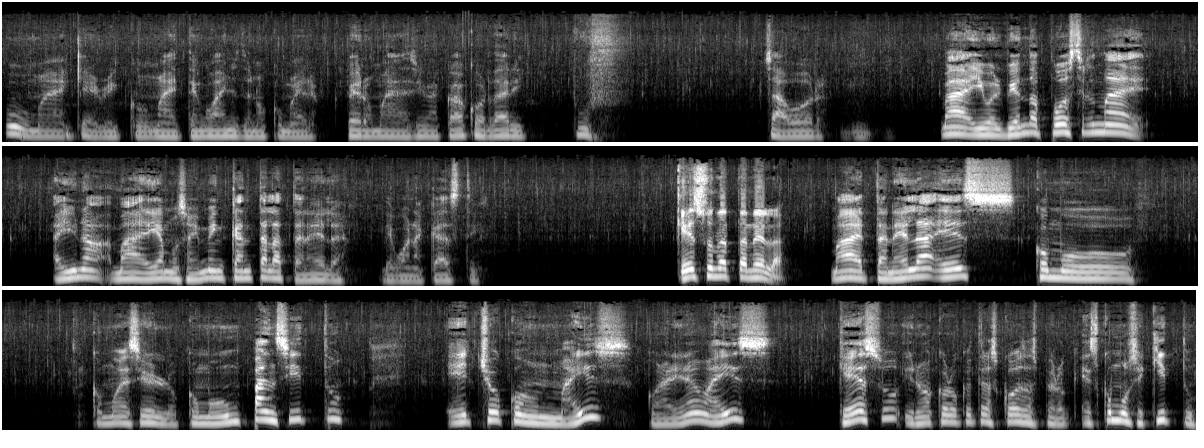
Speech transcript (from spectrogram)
Uh, mae, qué rico, mae, tengo años de no comer, pero mae, sí me acabo de acordar y uff, sabor. Mae, y volviendo a postres, mae, hay una, mae, digamos, a mí me encanta la tanela de Guanacaste. ¿Qué es una tanela? Mae, tanela es como, ¿cómo decirlo? Como un pancito hecho con maíz, con harina de maíz, queso y no me acuerdo qué otras cosas, pero es como sequito.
